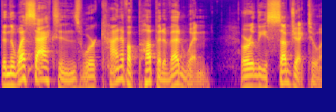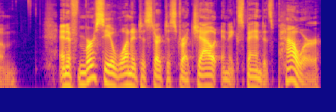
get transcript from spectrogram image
then the West Saxons were kind of a puppet of Edwin, or at least subject to him. And if Mercia wanted to start to stretch out and expand its power,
